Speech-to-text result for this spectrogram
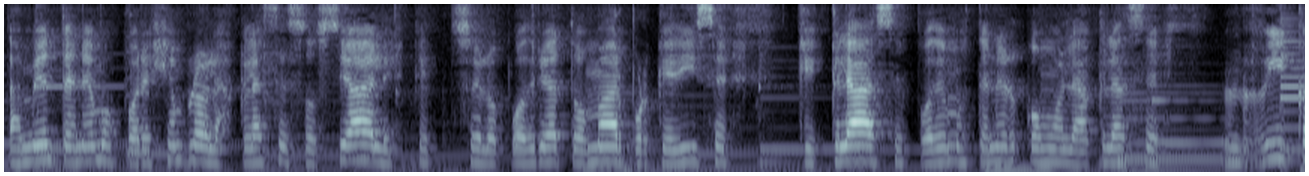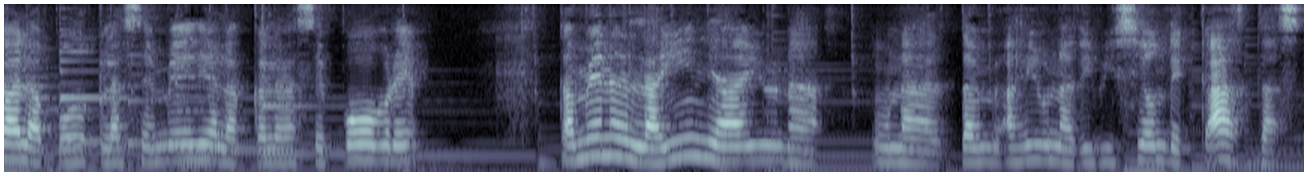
También tenemos, por ejemplo, las clases sociales, que se lo podría tomar porque dice que clases podemos tener como la clase rica, la clase media, la clase pobre. También en la India hay una, una, hay una división de castas.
